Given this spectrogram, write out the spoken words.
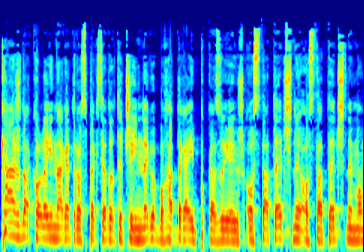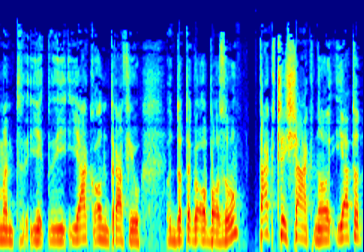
każda kolejna retrospekcja dotyczy innego bohatera i pokazuje już ostateczny, ostateczny moment, jak on trafił do tego obozu. Tak czy siak, no ja to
